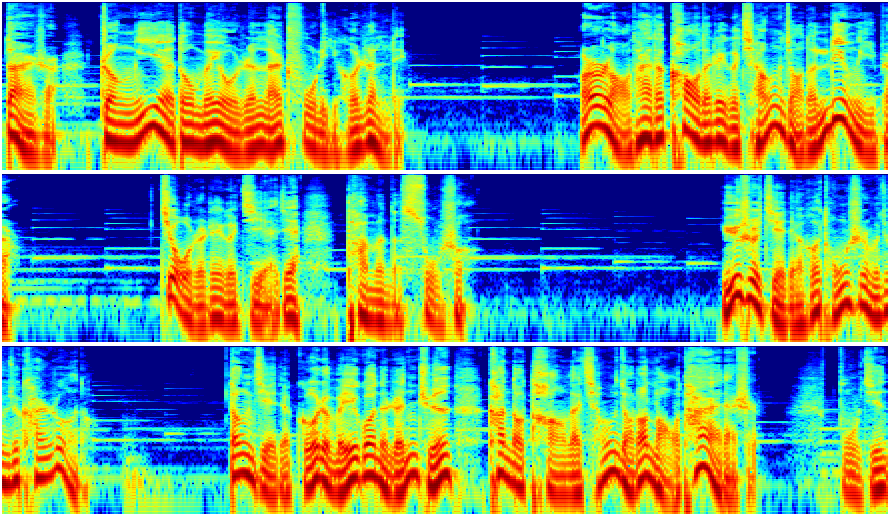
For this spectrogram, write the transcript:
但是整夜都没有人来处理和认领。而老太太靠在这个墙角的另一边，就是这个姐姐他们的宿舍。于是姐姐和同事们就去看热闹。当姐姐隔着围观的人群看到躺在墙角的老太太时，不禁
